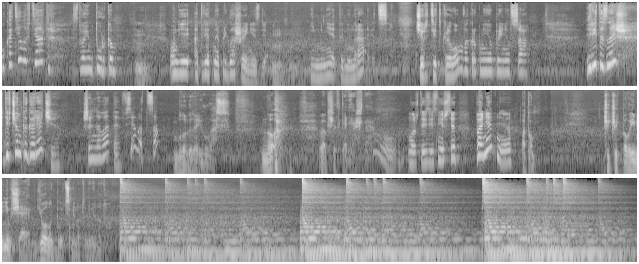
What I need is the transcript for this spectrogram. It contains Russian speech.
Укатила в театр с твоим турком. Mm. Он ей ответное приглашение сделал. Mm -hmm. И мне это не нравится. Чертить крылом вокруг нее принялся. И Рита, знаешь, девчонка горячая, шальноватая, вся в отца. Благодарю вас. Но Вообще-то, конечно. Ну, может, изъяснишься понятнее? Потом. Чуть-чуть повременим с чаем. Геолог будет с минуты на минуту.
